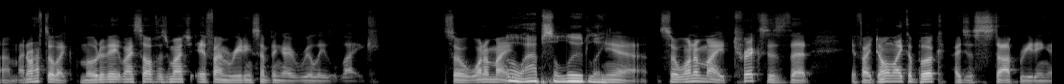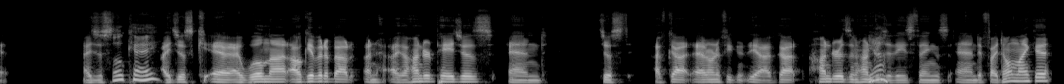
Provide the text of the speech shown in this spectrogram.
um, i don't have to like motivate myself as much if i'm reading something i really like so one of my oh absolutely yeah so one of my tricks is that if i don't like a book i just stop reading it i just okay i just i will not i'll give it about an, like 100 pages and just i've got i don't know if you can yeah i've got hundreds and hundreds Yeah. of these things and if i don't like it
